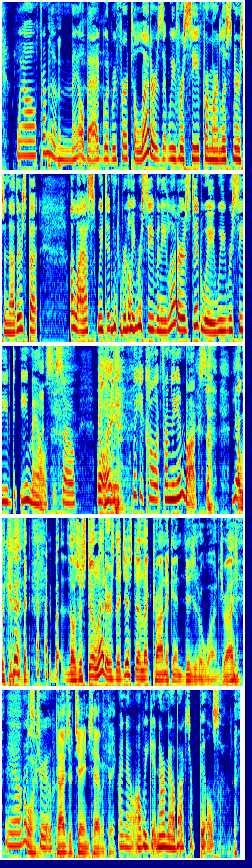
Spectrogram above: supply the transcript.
well, from the mailbag would refer to letters that we've received from our listeners and others, but alas, we didn't really receive any letters, did we? We received emails. So maybe Well, hey. we, we could call it from the inbox. yeah, we could. but those are still letters. They're just electronic and digital ones, right? Yeah, that's Boy, true. Times have changed, haven't they? I know. All we get in our mailbox are bills,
